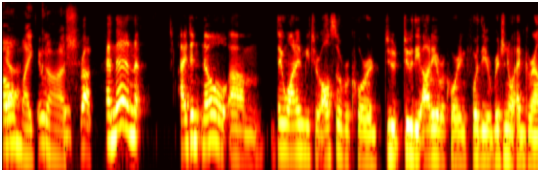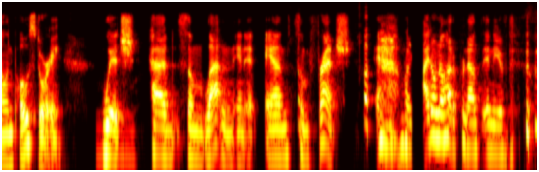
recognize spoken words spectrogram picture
oh my it was- it was gosh. rough. And then I didn't know um, they wanted me to also record, do, do the audio recording for the original Edgar Allan Poe story, which had some Latin in it and some French. and I'm like, I don't know how to pronounce any of this.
